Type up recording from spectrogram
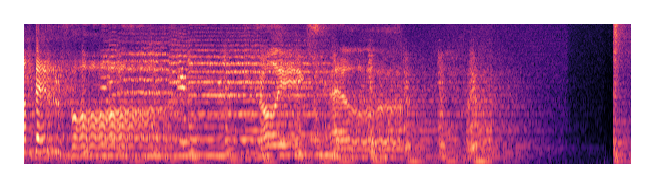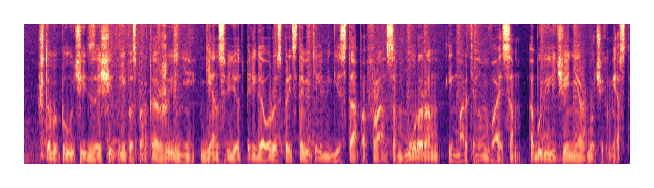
auf der Wort, die. Чтобы получить защитные паспорта жизни, Генс ведет переговоры с представителями гестапо Францем Мурером и Мартином Вайсом об увеличении рабочих мест.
